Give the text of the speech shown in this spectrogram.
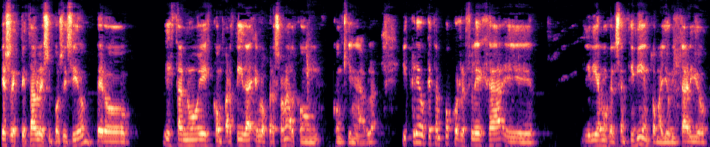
es respetable su posición, pero esta no es compartida en lo personal con, con quien habla. Y creo que tampoco refleja eh, diríamos, el sentimiento mayoritario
